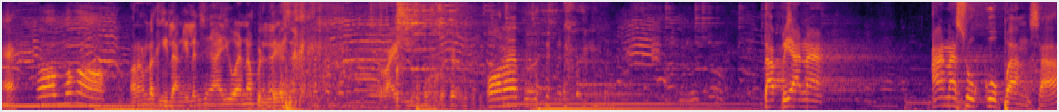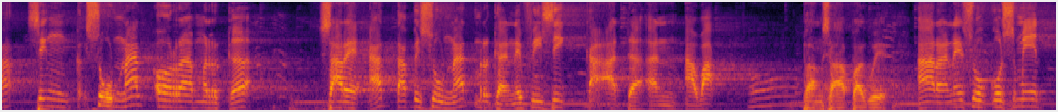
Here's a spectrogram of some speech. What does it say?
Eh? Ngomong oh. Orang lagi hilang-hilang sing ayu ana beli. Raimu. Oret. Tapi anak anak suku bangsa sing sunat ora merga syariat tapi sunat mergane fisik keadaan awak bangsa apa gue arane suku Smith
